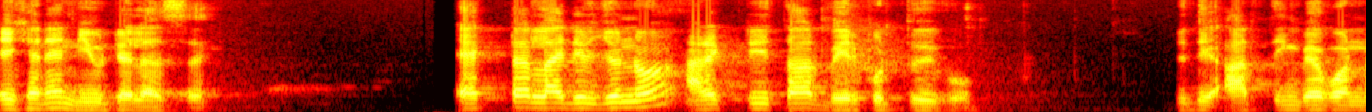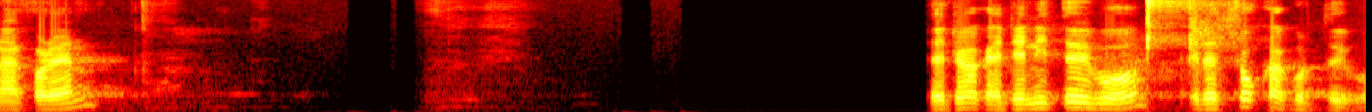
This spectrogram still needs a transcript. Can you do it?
এখানে নিউটেল আছে। একটা লাইটের জন্য আরেকটি তার বের করতে হইব। যদি আর্থিং ব্যবহার না করেন, এটা কেটে নিতে হইব, এটা চোখা করতে হইব।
